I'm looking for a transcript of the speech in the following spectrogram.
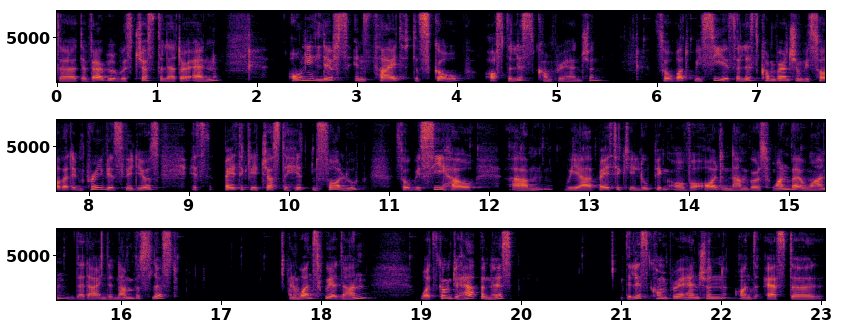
the, the variable with just the letter n, only lives inside the scope of the list comprehension. So what we see is a list comprehension. We saw that in previous videos. It's basically just a hidden for loop. So we see how um, we are basically looping over all the numbers one by one that are in the numbers list. And once we are done, what's going to happen is the list comprehension on the, as the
